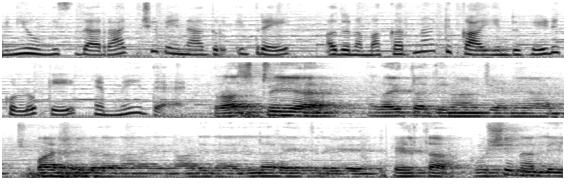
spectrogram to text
ವಿನಿಯೋಗಿಸಿದ ರಾಜ್ಯವೇನಾದರೂ ಇದ್ರೆ ಅದು ನಮ್ಮ ಕರ್ನಾಟಕ ಎಂದು ಹೇಳಿಕೊಳ್ಳೋಕೆ ಹೆಮ್ಮೆ ಇದೆ. ರಾಷ್ಟ್ರೀಯ ರೈತ ದಿನಾಚರಣೆಯ ಶುಭಾಶಯಗಳನ್ನು ನಾಡಿನ ಎಲ್ಲ ರೈತರಿಗೆ ಹೇಳ್ತಾ, ಕೃಷಿನಲ್ಲಿ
